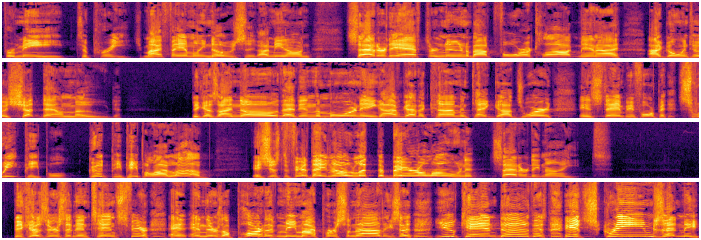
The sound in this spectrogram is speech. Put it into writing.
for me to preach. My family knows it. I mean, on Saturday afternoon, about 4 o'clock, man, I, I go into a shutdown mode because I know that in the morning I've got to come and take God's word and stand before sweet people, good people, people I love it's just a fear. They know, let the bear alone at Saturday night. Because there's an intense fear. And, and there's a part of me, my personality says, You can't do this. It screams at me,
